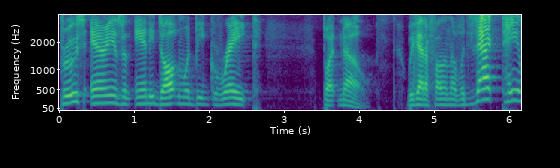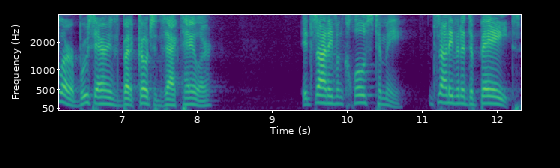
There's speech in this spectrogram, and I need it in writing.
Bruce Arians with Andy Dalton would be great. But no, we got to fall in love with Zac Taylor. Bruce Arians better coach than Zac Taylor. It's not even close to me. It's not even a debate.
